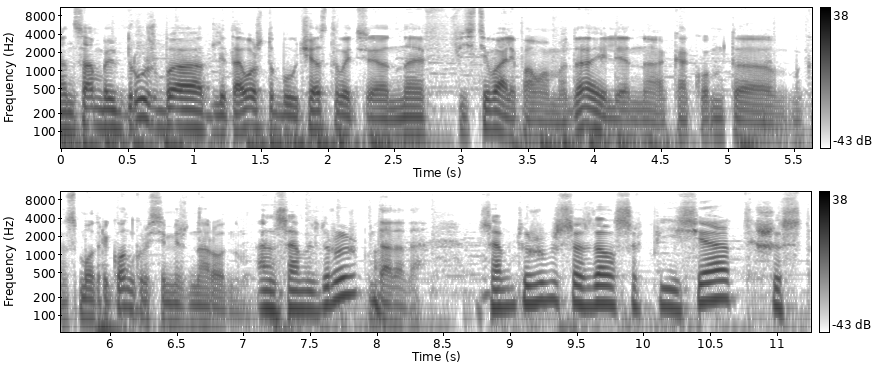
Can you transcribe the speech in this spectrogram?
ансамбль «Дружба» для того, чтобы участвовать э, на фестивале, по-моему, да, или на каком-то смотре-конкурсе международном. Ансамбль дружбы. Да-да-да. Ансамбль дружбы создался в 1956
